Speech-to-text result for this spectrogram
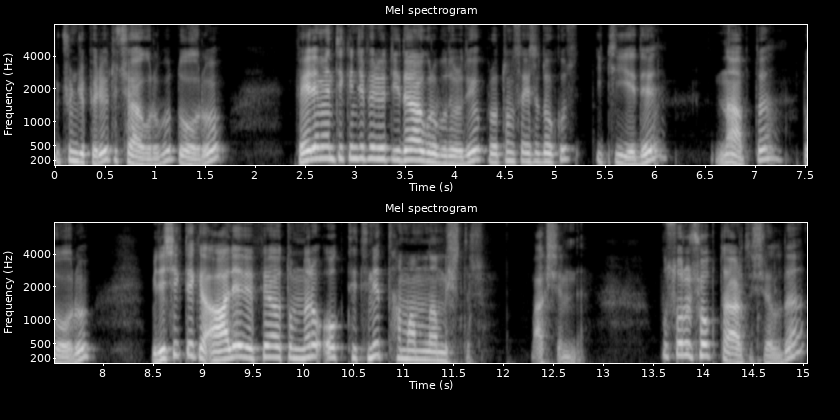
3. periyot 3A grubu. Doğru. Element 2. periyot 7A grubudur diyor. Proton sayısı 9. 2, 7. Ne yaptı? Doğru. Bileşikteki AL ve F atomları oktetini tamamlamıştır. Bak şimdi. Bu soru çok tartışıldı.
